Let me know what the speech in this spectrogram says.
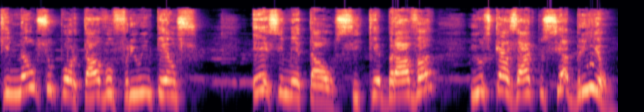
que não suportava o frio intenso. Esse metal se quebrava e os casacos se abriam.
